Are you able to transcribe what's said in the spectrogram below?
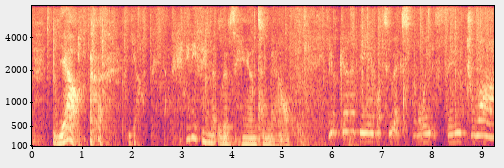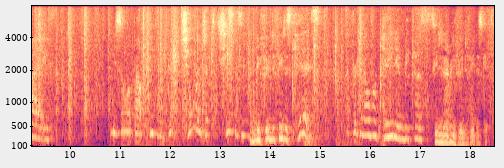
yeah. yeah. Yeah. Anything that lives hand to mouth you're gonna be able to exploit food drive. He's all about people. George, she doesn't have any food to feed his kids. I freaking overpaid him because he didn't have any food to feed his kids.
